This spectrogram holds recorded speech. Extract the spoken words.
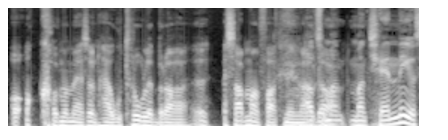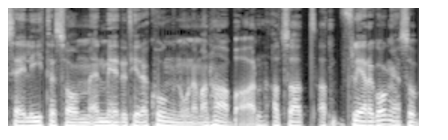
och, och komma med en sån här otroligt bra eh, sammanfattning av alltså dagen. man, man känner ju sig lite som en medeltida kung nu när man har barn. Alltså att, att flera gånger så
